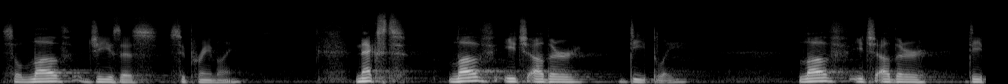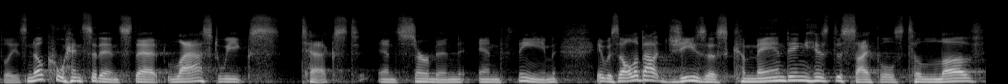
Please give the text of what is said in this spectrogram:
So love Jesus supremely. Next, love each other deeply. Love each other deeply. It's no coincidence that last week's text and sermon and theme it was all about Jesus commanding his disciples to love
